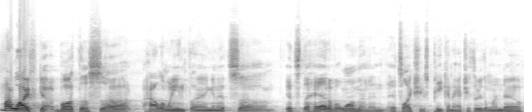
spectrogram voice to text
My wife got bought this uh, Halloween thing, and it's uh, it's the head of a woman, and it's like she's peeking at you through the window.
